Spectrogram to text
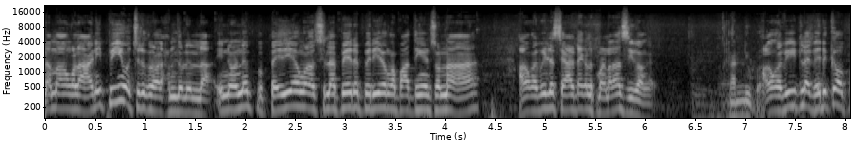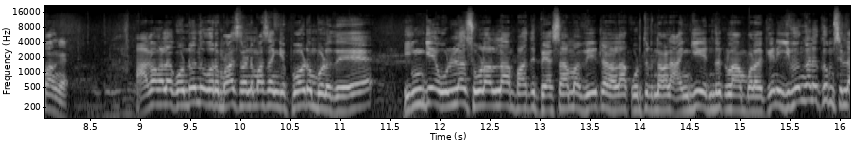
நம்ம அவங்கள அனுப்பியும் வச்சிருக்கிறோம் அல்ஹம்துலில்லாஹ் இன்னொன்று இப்போ பெரியவங்க சில பேர் பெரியவங்க பார்த்தீங்கன்னு சொன்னால் அவங்க வீட்டில் சேட்டைகள் பண்ண தான் செய்வாங்க. கண்டிப்பாக அவங்க வீட்டில் வெறுக்க வைப்பாங்க. அவங்கள கொண்டு வந்து ஒரு மாதம் ரெண்டு மாதம் இங்கே போடும் பொழுது இங்கே உள்ள சூழல்லாம் பார்த்து பேசாமல் வீட்டில் நல்லா கொடுத்துருந்தாங்களா அங்கேயே இருந்திருக்கலாம் போல இருக்குன்னு இவங்களுக்கும் சில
